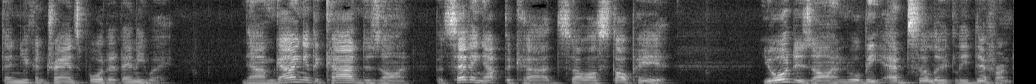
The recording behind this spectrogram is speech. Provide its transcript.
Then you can transport it anywhere. Now I'm going into card design but setting up the card, so I'll stop here. Your design will be absolutely different.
